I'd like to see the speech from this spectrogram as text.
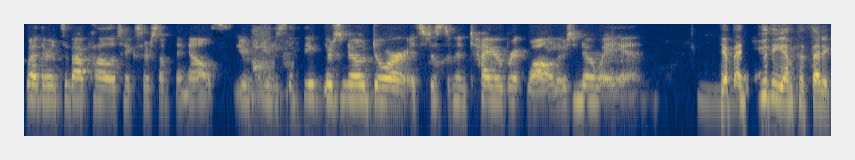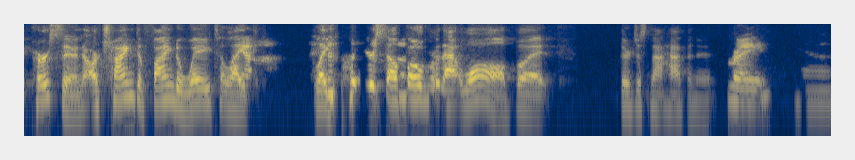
whether it's about politics or something else you're, you're just like, there's no door it's just an entire brick wall there's no way in Yep. And you, the empathetic person, are trying to find a way to like like put yourself over that wall, but they're just not having it. right yeah.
